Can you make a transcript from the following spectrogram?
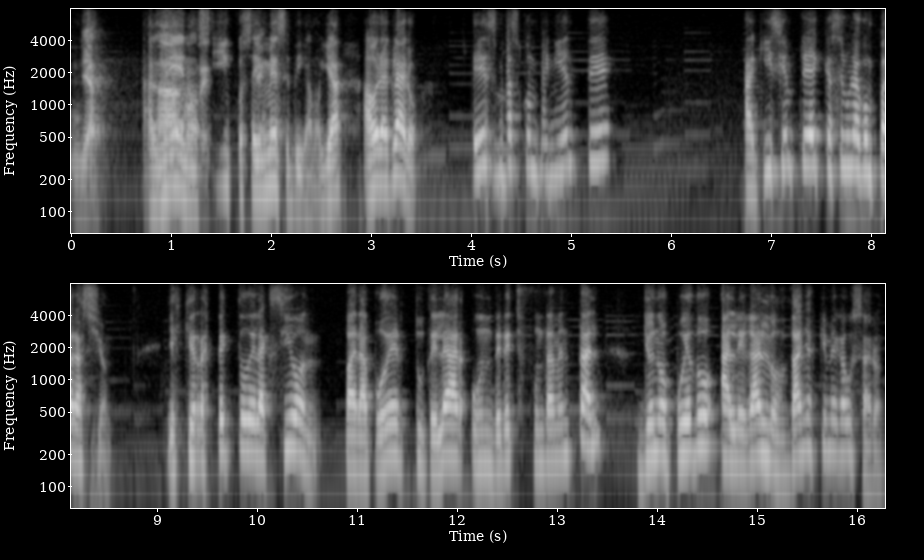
Ya. Al ah, menos cinco o seis meses, digamos, ya. Ahora, claro, es más conveniente aquí siempre hay que hacer una comparación. Y es que respecto de la acción para poder tutelar un derecho fundamental, yo no puedo alegar los daños que me causaron.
